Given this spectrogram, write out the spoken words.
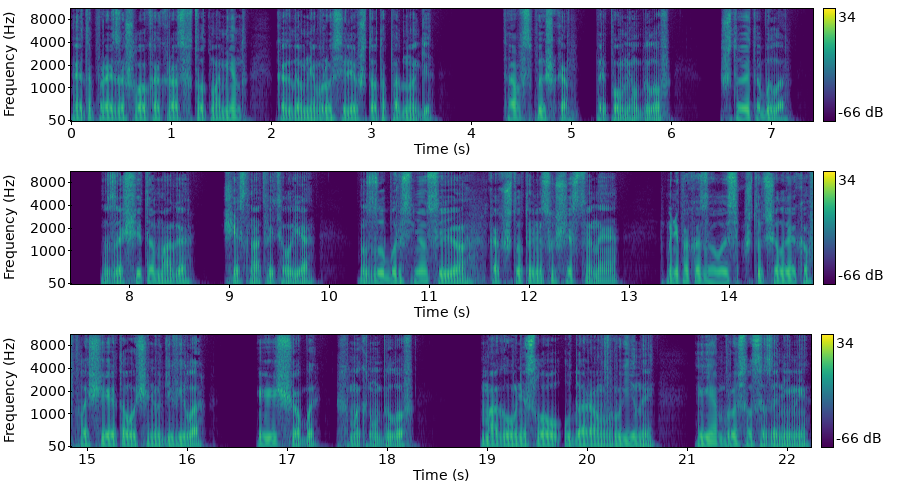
Это произошло как раз в тот момент, когда мне бросили что-то под ноги. «Та вспышка», — припомнил Белов. «Что это было?» «Защита мага», — честно ответил я. Зубр снес ее, как что-то несущественное. Мне показалось, что человека в плаще это очень удивило. «Еще бы», — хмыкнул Белов. Мага унесло ударом в руины, и я бросился за ними.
